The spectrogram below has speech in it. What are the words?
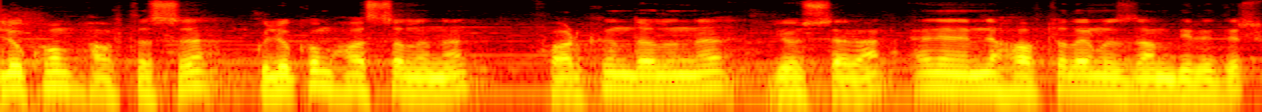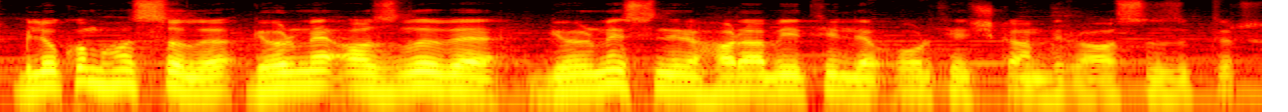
Glokom haftası, glokom hastalığının farkındalığını gösteren en önemli haftalarımızdan biridir. Glokom hastalığı görme azlığı ve görme siniri harabiyetiyle ortaya çıkan bir rahatsızlıktır.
